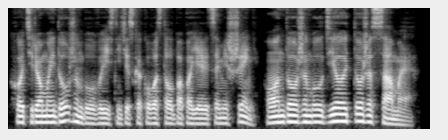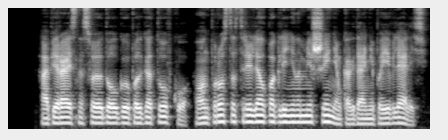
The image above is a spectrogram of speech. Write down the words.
Хоть Рёма и должен был выяснить, из какого столба появится мишень, он должен был делать то же самое. Опираясь на свою долгую подготовку, он просто стрелял по глиняным мишеням, когда они появлялись.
